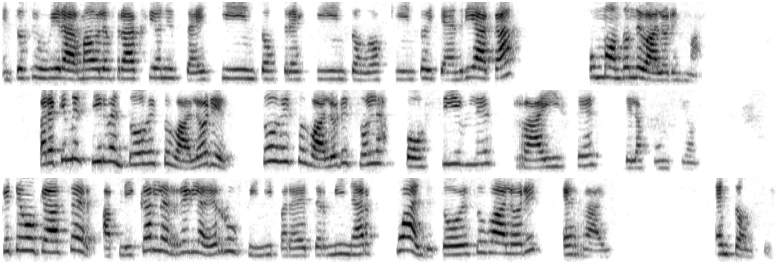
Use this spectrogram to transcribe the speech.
entonces hubiera armado las fracciones 6 quintos, 3 quintos, 2 quintos, y tendría acá un montón de valores más. ¿Para qué me sirven todos estos valores? Todos esos valores son las posibles raíces de la función. ¿Qué tengo que hacer? Aplicar la regla de Ruffini para determinar cuál de todos esos valores es raíz. Entonces,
